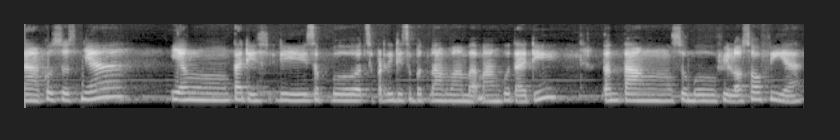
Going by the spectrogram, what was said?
Nah, khususnya yang tadi disebut seperti disebut nama Mbak Mangku tadi tentang sumbu filosofi ya.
